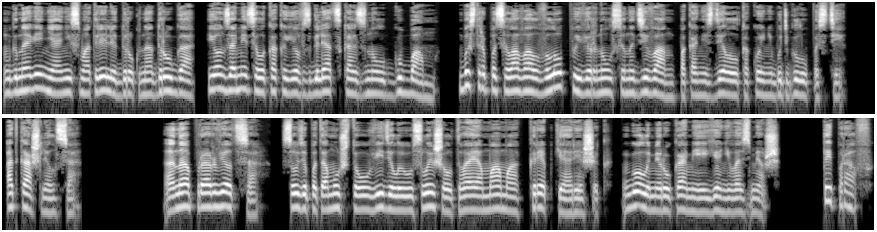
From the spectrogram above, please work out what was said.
Мгновение они смотрели друг на друга, и он заметил, как ее взгляд скользнул к губам. Быстро поцеловал в лоб и вернулся на диван, пока не сделал какой-нибудь глупости. Откашлялся. «Она прорвется. Судя по тому, что увидел и услышал, твоя мама — крепкий орешек. Голыми руками ее не возьмешь. Ты прав.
